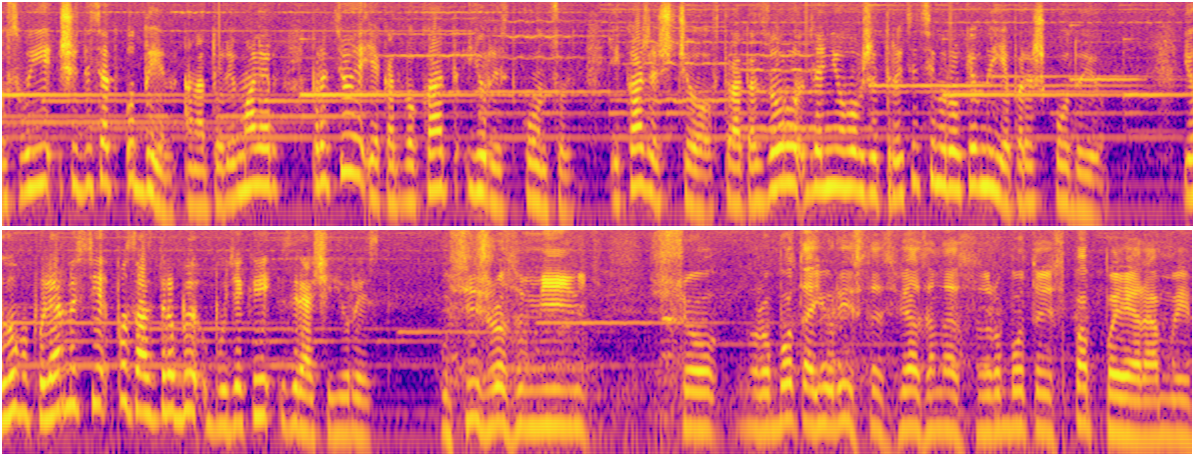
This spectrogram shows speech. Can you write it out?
У свої 61 Анатолій Маляр працює як адвокат, юрист-консульт і каже, що втрата зору для нього вже 37 років не є перешкодою. Його популярності позаздрив будь-який зрячий юрист. Усі ж розуміють, що робота юриста зв'язана з роботою з паперами,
